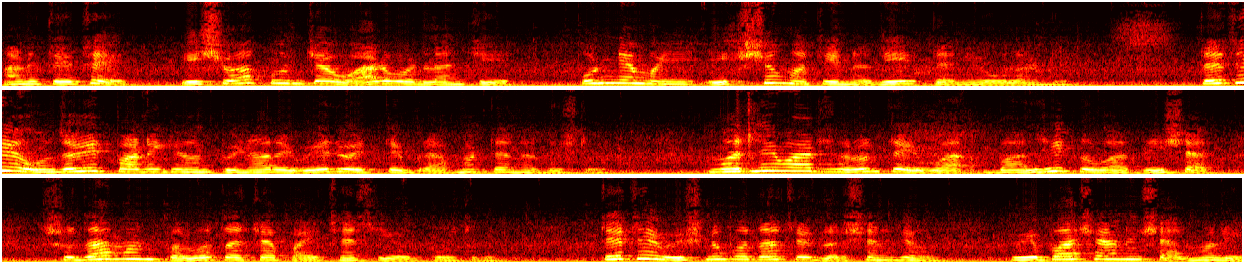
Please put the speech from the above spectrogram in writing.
आणि तेथे ईश्वाकूंच्या वाडवडिलांची पुण्यमयी इक्षुमती नदी त्यांनी ओलांडली. तेथे उंजळीत पाणी घेऊन पिणारे वेदवेदते ब्राह्मण त्यांना दिसले. मधली वाट धरून ते वा बाल्हिक देशात सुदामन पर्वताच्या पायथ्याशी येऊन पोहोचले. तेथे विष्णुपदाचे दर्शन घेऊन विपाशा आणि शालमली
